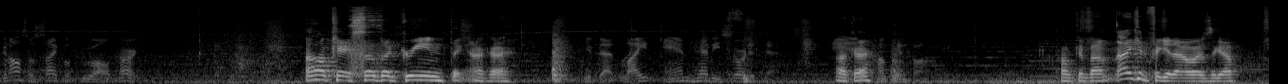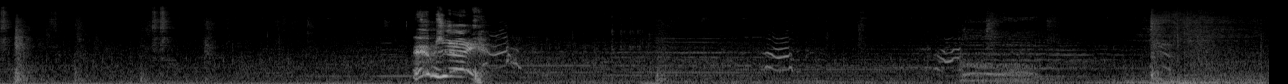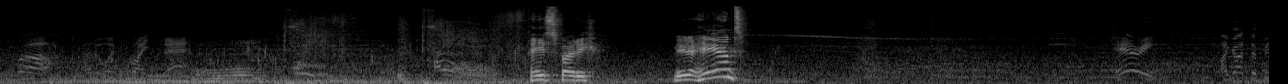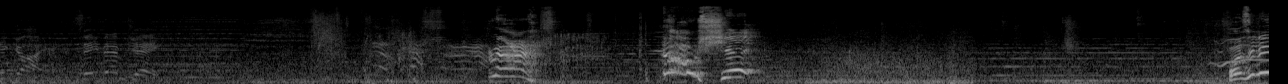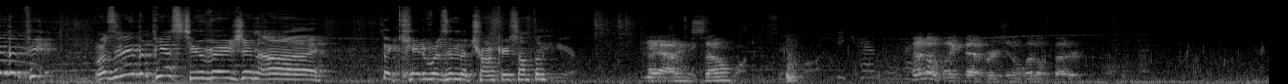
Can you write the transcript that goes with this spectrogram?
You can also cycle through all targets. Okay, so the green thing. Okay. You've got light and heavy sword attacks. Okay. pumpkin bombs. Pumpkin bomb. I can figure that out as I go. Spidey. Need a hand? Harry! I got the big guy. Save MJ. Ah! Oh, shit! Was it in the P- was it in the PS2 version? Uh, the kid was in the trunk or something. Yeah, I think so. Kind of like that version a little better.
